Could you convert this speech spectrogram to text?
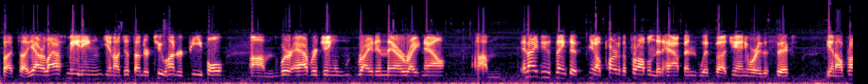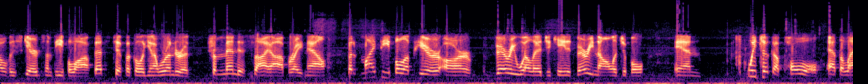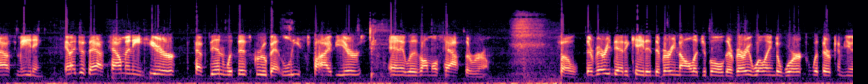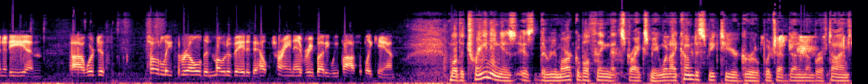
But uh, yeah, our last meeting, you know, just under 200 people. Um, we're averaging right in there right now. Um, and I do think that you know part of the problem that happened with uh, January the sixth, you know, probably scared some people off. That's typical. You know, we're under a tremendous psyop right now. But my people up here are very well educated, very knowledgeable, and we took a poll at the last meeting, and I just asked how many here have been with this group at least five years, and it was almost half the room. So they're very dedicated, they're very knowledgeable, they're very willing to work with their community, and uh, we're just totally thrilled and motivated to help train everybody we possibly can. Well, the training is is the remarkable thing that strikes me. When I come to speak to your group, which I've done a number of times,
